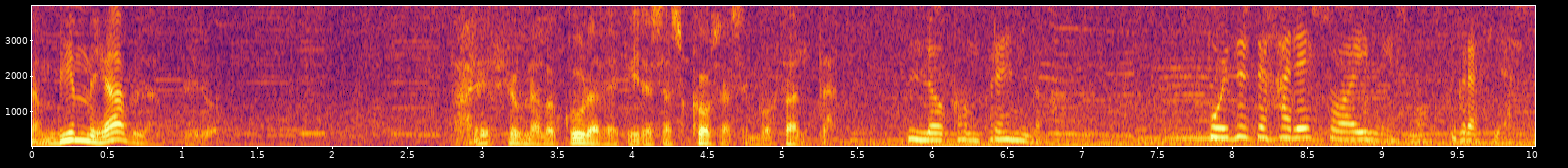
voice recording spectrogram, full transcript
También me habla, pero... Parece una locura decir esas cosas en voz alta. Lo comprendo. Puedes dejar eso ahí mismo. Gracias.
